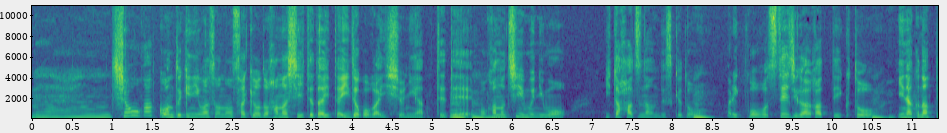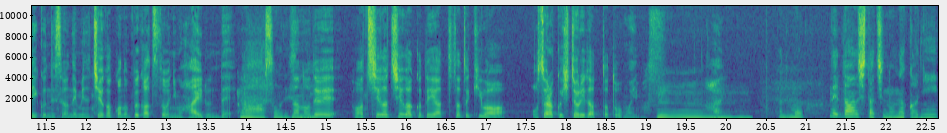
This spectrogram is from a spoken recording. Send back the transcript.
うん小学校の時にはその先ほど話していただいたいとこが一緒にやってて、うんうん、他のチームにもいたはずなんですけど、うん、やっぱりこうステージが上がっていくといなくなっていくんですよね、みんな中学校の部活動にも入るんで。あそうです、ね、なので私が中学でやってた時はおそらく一人だったと思います。はい、でもね、男子たちの中に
